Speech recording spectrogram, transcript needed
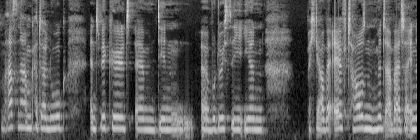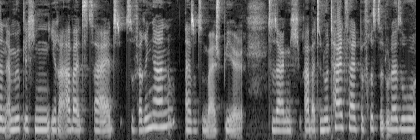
Maßnahmenkatalog entwickelt, ähm, den, äh, wodurch sie ihren ich glaube, 11.000 MitarbeiterInnen ermöglichen, ihre Arbeitszeit zu verringern. Also zum Beispiel zu sagen, ich arbeite nur Teilzeit befristet oder so,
